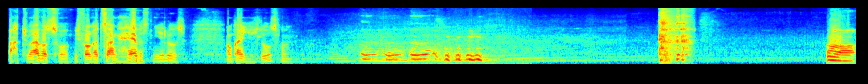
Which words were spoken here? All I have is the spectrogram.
Ach, Driver Swap. Ich wollte gerade sagen, hä, was ist denn hier los? Warum kann ich nicht losfahren? Oh,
